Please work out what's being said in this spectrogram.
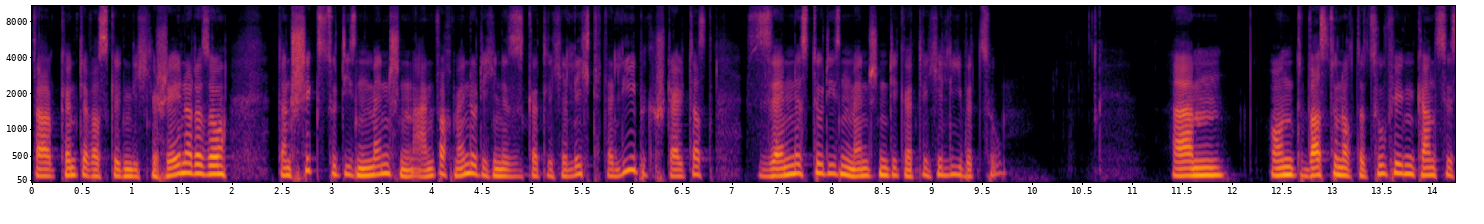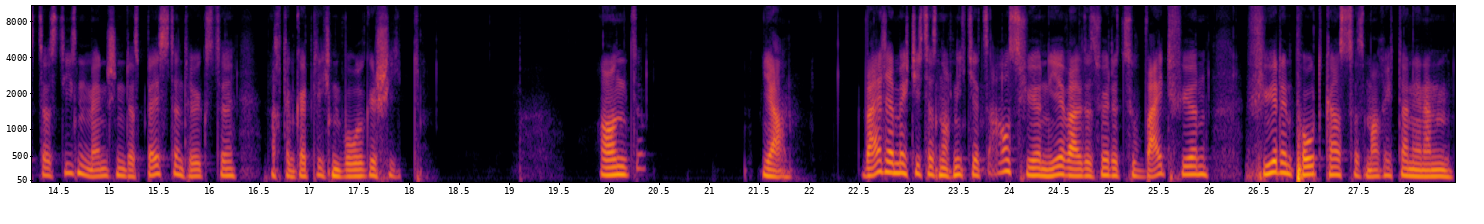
da könnte was gegen dich geschehen oder so, dann schickst du diesen Menschen einfach, wenn du dich in dieses göttliche Licht der Liebe gestellt hast, sendest du diesen Menschen die göttliche Liebe zu. Ähm, und was du noch dazufügen kannst, ist, dass diesen Menschen das Beste und Höchste nach dem göttlichen Wohl geschieht. Und ja, weiter möchte ich das noch nicht jetzt ausführen hier, weil das würde zu weit führen für den Podcast. Das mache ich dann in einem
